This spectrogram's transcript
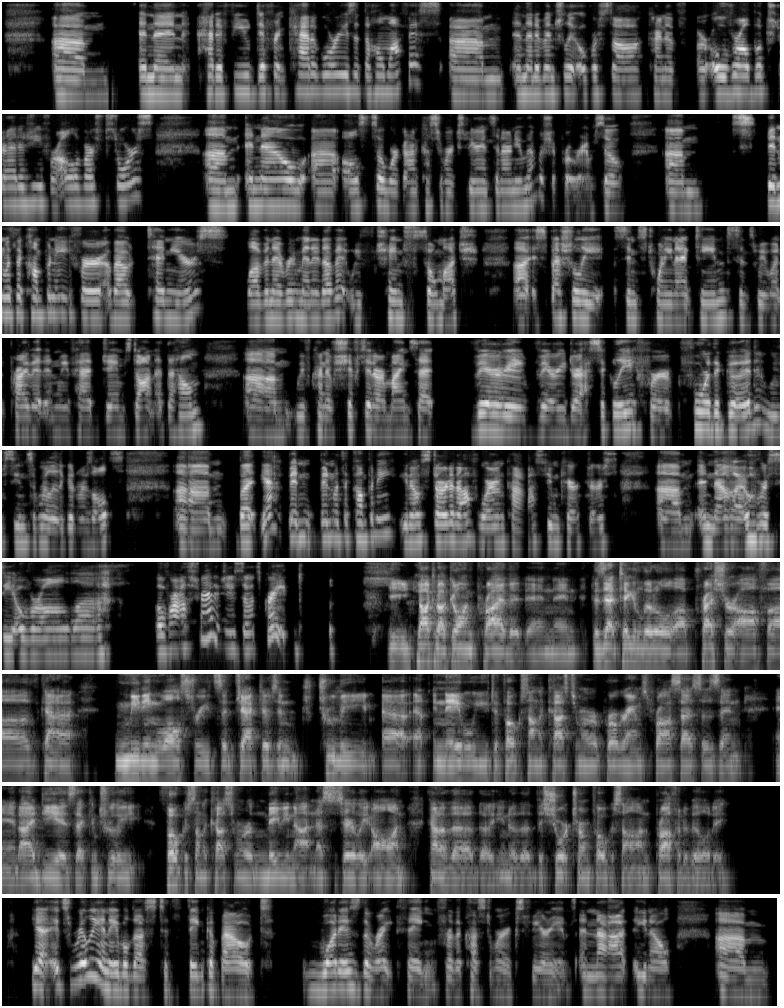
Um, and then had a few different categories at the home office um, and then eventually oversaw kind of our overall book strategy for all of our stores. Um, and now uh, also work on customer experience in our new membership program. So um, been with the company for about 10 years loving every minute of it. We've changed so much uh, especially since 2019 since we went private and we've had james daunt at the helm um, we've kind of shifted our mindset very very drastically for for the good. We've seen some really good results. Um, but yeah been been with the company you know started off wearing costume characters um, and now i oversee overall uh, overall strategy so it's great. You talked about going private and and does that take a little uh, pressure off of kind of meeting wall street's objectives and truly uh, enable you to focus on the customer programs processes and and ideas that can truly focus on the customer and maybe not necessarily on kind of the the you know the, the short term focus on profitability. Yeah it's really enabled us to think about what is the right thing for the customer experience and not you know um,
